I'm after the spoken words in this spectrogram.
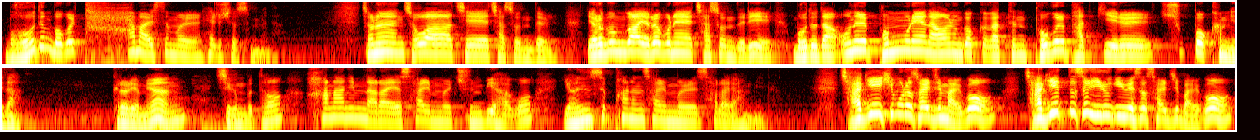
모든 복을 다 말씀을 해주셨습니다. 저는 저와 제 자손들, 여러분과 여러분의 자손들이 모두 다 오늘 본문에 나오는 것과 같은 복을 받기를 축복합니다. 그러려면 지금부터 하나님 나라의 삶을 준비하고 연습하는 삶을 살아야 합니다. 자기의 힘으로 살지 말고 자기의 뜻을 이루기 위해서 살지 말고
